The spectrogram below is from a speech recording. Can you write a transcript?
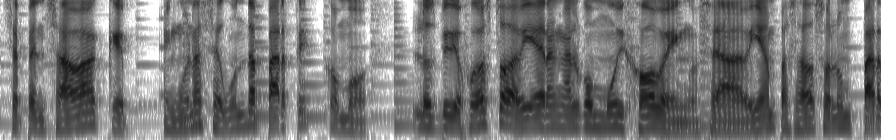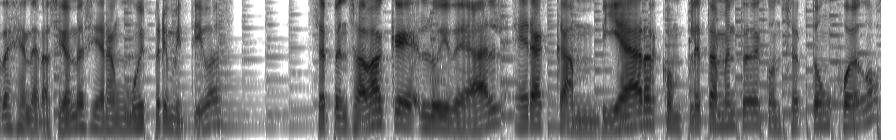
se pensaba que en una segunda parte, como los videojuegos todavía eran algo muy joven, o sea, habían pasado solo un par de generaciones y eran muy primitivas, Se pensaba que lo ideal era cambiar completamente de concepto un juego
